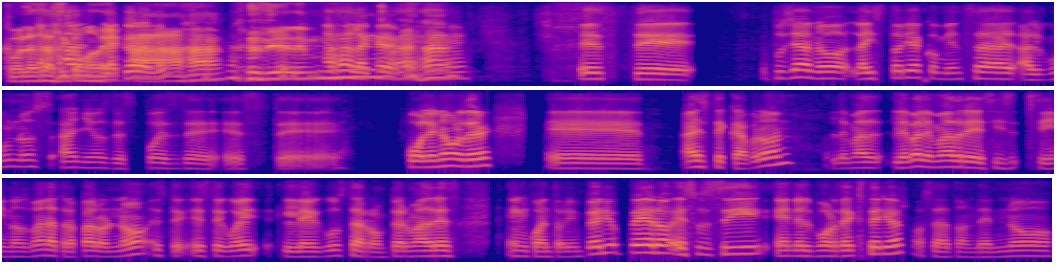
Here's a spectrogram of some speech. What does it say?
Como le hace así como de. la cara, ¿no? Ajá. así de, Ajá, la "Mm, cara. ajá". Este, pues ya no, la historia comienza algunos años después de este Fallen Order. eh, a este cabrón le, le vale madre si, si nos van a atrapar o no. Este, este güey le gusta romper madres en cuanto al imperio, pero eso sí, en el borde exterior, o sea, donde no,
